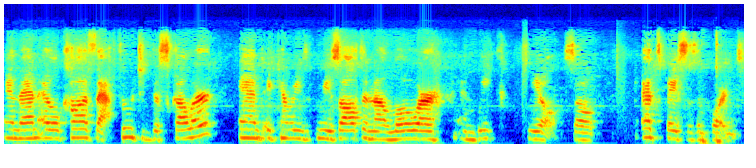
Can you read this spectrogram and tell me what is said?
and then it'll cause that food to discolor, and it can re result in a lower and weak feel. So headspace is important.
